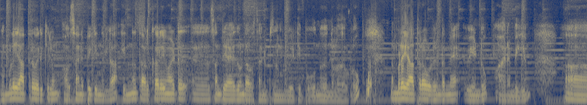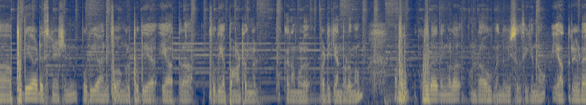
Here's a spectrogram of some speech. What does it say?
നമ്മൾ യാത്ര ഒരിക്കലും അവസാനിപ്പിക്കുന്നില്ല. ഇന്ന് താൽക്കാലികമായിട്ട് സന്ധ്യ ആയതുകൊണ്ട് അവസാനിപ്പിച്ച് നമ്മൾ വീട്ടിൽ പോകുന്നു എന്നുള്ളതേ ഉള്ളൂ. നമ്മുടെ യാത്ര ഉടൻ തന്നെ വീണ്ടും ആരംഭിക്കും. പുതിയ ഡെസ്റ്റിനേഷൻ പുതിയ അനുഭവങ്ങൾ പുതിയ യാത്ര പുതിയ പാഠങ്ങൾ ഒക്കെ നമ്മൾ പഠിക്കാൻ തുടങ്ങും. അപ്പം കൂടെ നിങ്ങൾ ഉണ്ടാവുമെന്ന് വിശ്വസിക്കുന്നു. യാത്രയുടെ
